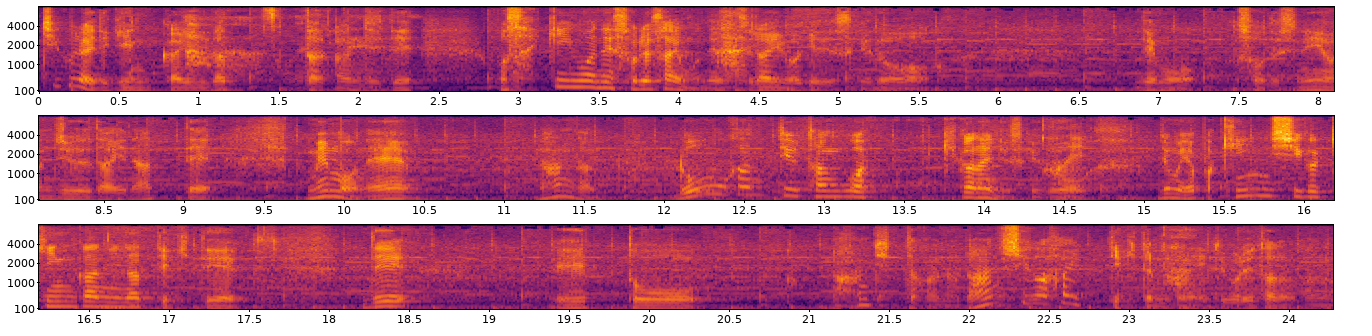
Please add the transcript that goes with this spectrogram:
日ぐらいで限界だった感じで。まあ、最近はねそれさえもね辛いわけですけど、はい、でもそうですね40代になって目もねなんだ老眼っていう単語は聞かないんですけど、はい、でもやっぱ近視が近眼になってきてでえー、っと何て言ったかな乱視が入ってきたみたいなこと言われたのかな、はい、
